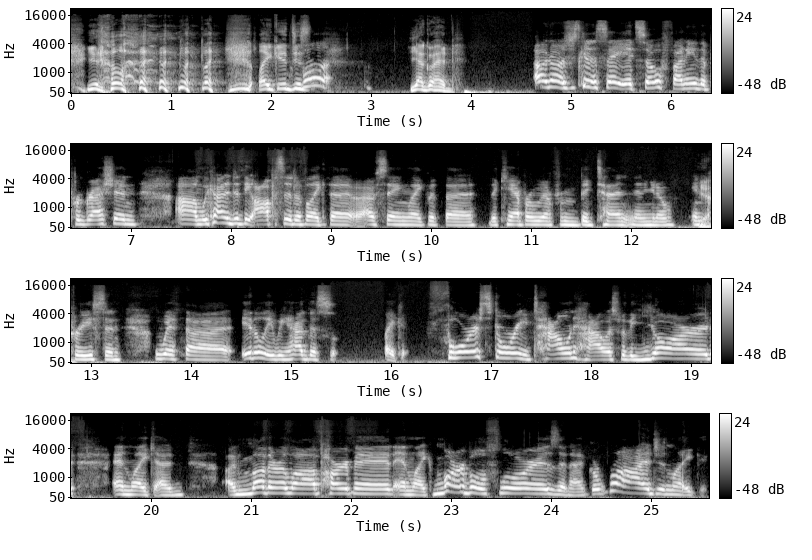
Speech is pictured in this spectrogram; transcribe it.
you know, like, like it just, Well, yeah, go ahead. Oh no, I was just gonna say it's so funny the progression. Um, we kind of did the opposite of like the I was saying like with the the camper we went from big tent and you know increased and with uh, Italy we had this like four story townhouse with a yard and like a a mother-in-law apartment and like marble floors and a garage and like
